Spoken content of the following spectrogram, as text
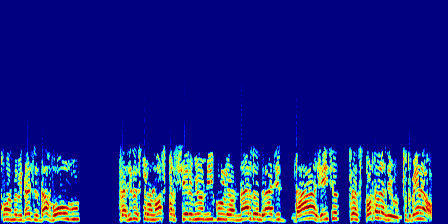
com as novidades da Volvo, trazidas pelo nosso parceiro, meu amigo Leonardo Andrade, da agência Transporta Brasil. Tudo bem, Léo?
